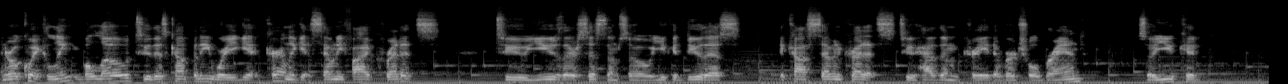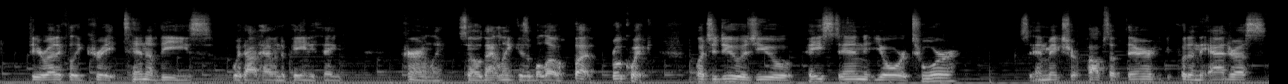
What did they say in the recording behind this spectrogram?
And real quick, link below to this company where you get currently get 75 credits to use their system. So you could do this. It costs seven credits to have them create a virtual brand. So you could theoretically create 10 of these without having to pay anything currently. So that link is below. But real quick, what you do is you paste in your tour and make sure it pops up there. You put in the address.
